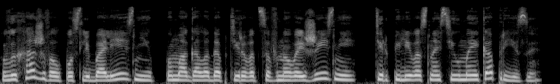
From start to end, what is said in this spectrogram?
выхаживал после болезни, помогал адаптироваться в новой жизни, терпеливо сносил мои капризы.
